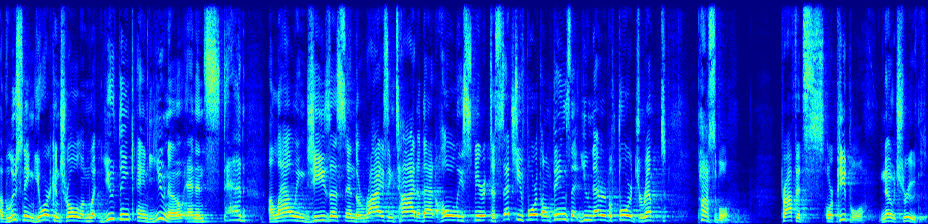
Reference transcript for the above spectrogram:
of loosening your control on what you think and you know, and instead allowing Jesus and the rising tide of that Holy Spirit to set you forth on things that you never before dreamt possible. Prophets or people know truth.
